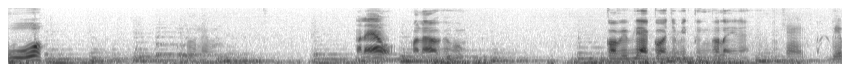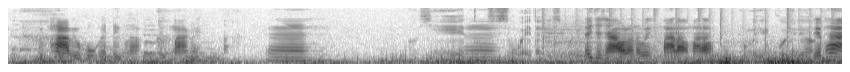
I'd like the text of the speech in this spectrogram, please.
หโดนอะไรวะ มาแล้ว มาแล้วครับผม ก็เว็บแรกก็จะไม่ตึงเท่าไหร่นะ ใช่ เว็บเว็บห้าเว็บหกก็ตึงแล้วตึงมากเลยเออโอเคต้องสวยๆต้องสวยเฮ้ยจะเช้าแล้วนะเว้ย มาแล้ว มาแล้วๆผมไม่เคยกลัวอยู่แล้วเว็บห้า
